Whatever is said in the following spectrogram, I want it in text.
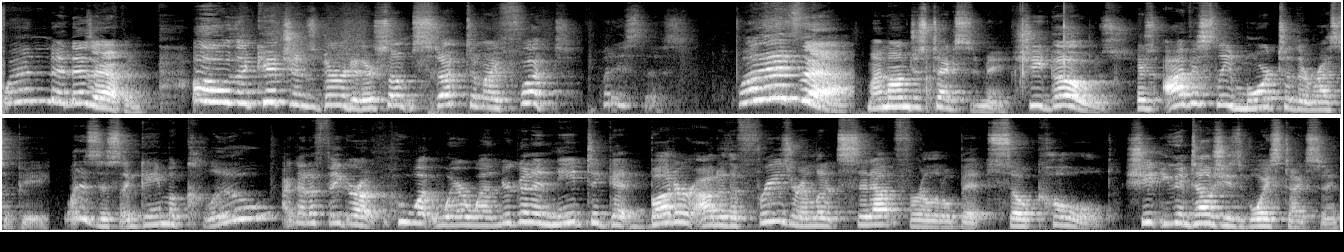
When did this happen? Oh, the kitchen's dirty. There's something stuck to my foot. What is this? What is that? My mom just texted me. She goes. There's obviously more to the recipe. What is this? A game of Clue? I gotta figure out who, what, where, when. You're gonna need to get butter out of the freezer and let it sit out for a little bit. So cold. She, you can tell she's voice texting.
